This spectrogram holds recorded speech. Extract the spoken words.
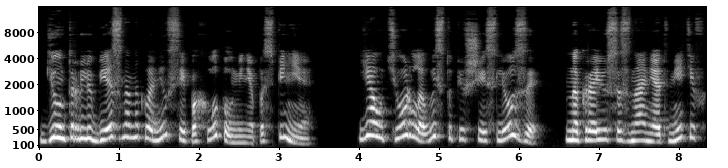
Гюнтер любезно наклонился и похлопал меня по спине. Я утерла выступившие слезы, на краю сознания отметив,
